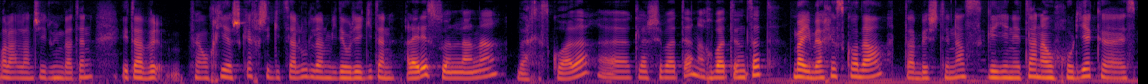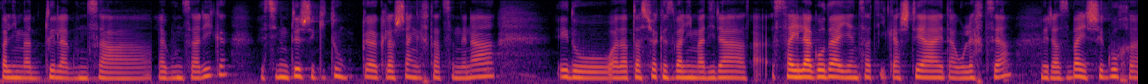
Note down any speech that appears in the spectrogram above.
voilà, lantxari duin baten, eta hori esker segitzalut lan bide hori egiten. Hala ere zuen lana, beharrezkoa da, uh, klase batean, hor baten zat? Bai, beharrezkoa da, eta beste naz, gehienetan hau horiek ez balin badute laguntza, laguntzarik, ez zinute segitu klasean gertatzen dena, edo adaptazioak ez bali madira zailago da hientzat ikastea eta ulertzea. Beraz, bai, segur eh,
